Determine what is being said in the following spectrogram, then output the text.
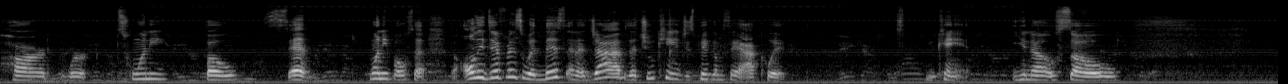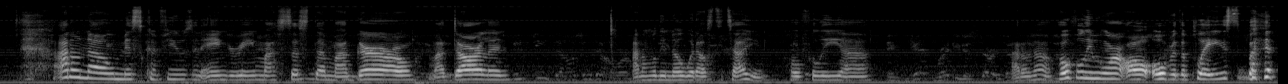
hard work. 24 24 7. 24 7. The only difference with this and a job is that you can't just pick them say, I quit. You can't. You know, so I don't know, Miss Confused and Angry, my sister, my girl, my darling. I don't really know what else to tell you. Hopefully, uh, I don't know. Hopefully we weren't all over the place, but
